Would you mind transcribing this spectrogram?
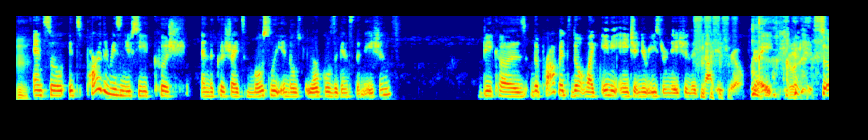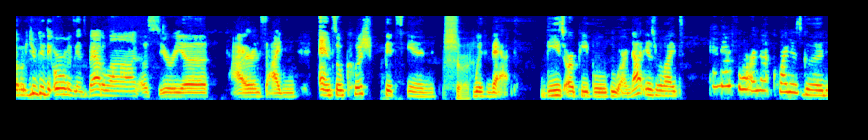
Mm. And so it's part of the reason you see Cush and the Cushites mostly in those oracles against the nations. Because the prophets don't like any ancient Near Eastern nation that's not Israel, right? Right. So you get the oracles against Babylon, Assyria, Tyre, and Sidon. And so Cush fits in Sure. with that. These are people who are not Israelites and therefore are not quite as good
